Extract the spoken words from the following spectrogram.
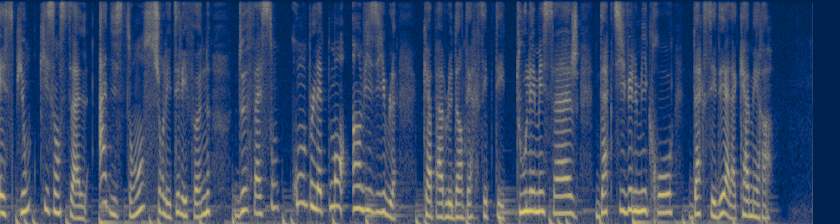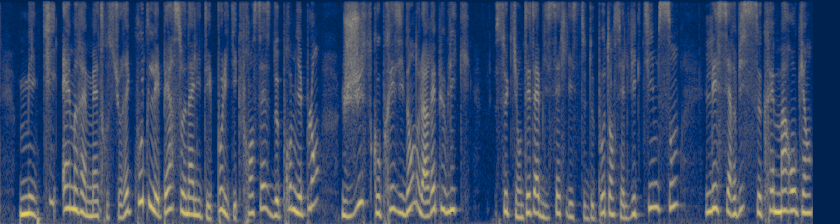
espion qui s'installe à distance sur les téléphones de façon complètement invisible, capable d'intercepter tous les messages, d'activer le micro, d'accéder à la caméra. Mais qui aimerait mettre sur écoute les personnalités politiques françaises de premier plan jusqu'au président de la République? Ceux qui ont établi cette liste de potentielles victimes sont les services secrets marocains,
